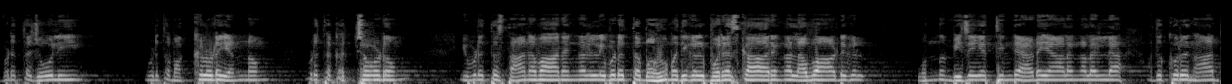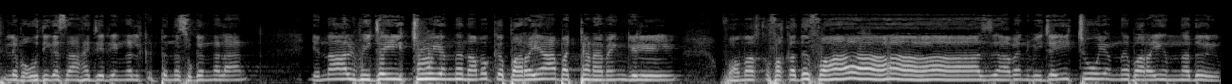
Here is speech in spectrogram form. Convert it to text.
ഇവിടുത്തെ ജോലി ഇവിടുത്തെ മക്കളുടെ എണ്ണം ഇവിടുത്തെ കച്ചവടം ഇവിടുത്തെ സ്ഥാനമാനങ്ങൾ ഇവിടുത്തെ ബഹുമതികൾ പുരസ്കാരങ്ങൾ അവാർഡുകൾ ഒന്നും വിജയത്തിന്റെ അടയാളങ്ങളല്ല. അതൊക്കെ ഒരു നാട്ടിലെ ഭൗതിക സാഹചര്യങ്ങൾ കിട്ടുന്ന സുഖങ്ങളാണ്. എന്നാൽ വിജയിച്ചു എന്ന് നമുക്ക് പറയാൻ പറ്റണമെങ്കിൽ അവൻ വിജയിച്ചു എന്ന് പറയുന്നത്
